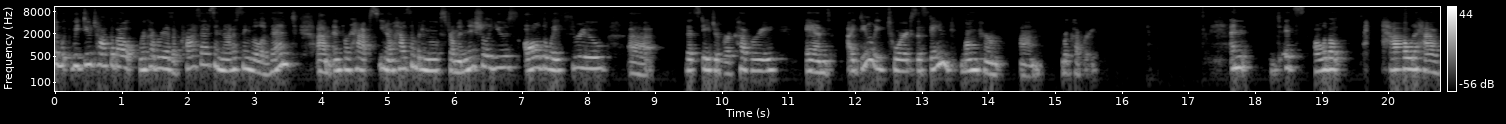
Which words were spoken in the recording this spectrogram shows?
So we do talk about recovery as a process and not a single event, um, and perhaps you know how somebody moves from initial use all the way through uh, that stage of recovery, and ideally towards sustained long-term um, recovery. And it's all about how to have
